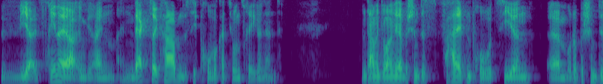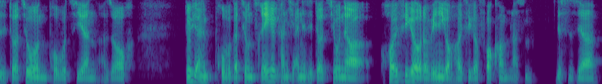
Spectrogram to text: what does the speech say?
wir als Trainer ja irgendwie ein, ein Werkzeug haben, das sich Provokationsregel nennt. Und damit wollen wir bestimmtes Verhalten provozieren ähm, oder bestimmte Situationen provozieren. Also auch durch eine Provokationsregel kann ich eine Situation ja häufiger oder weniger häufiger vorkommen lassen. Das ist ja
